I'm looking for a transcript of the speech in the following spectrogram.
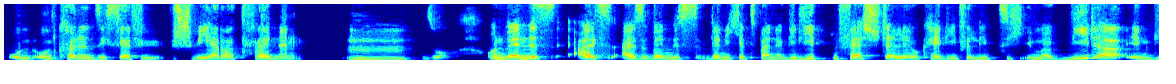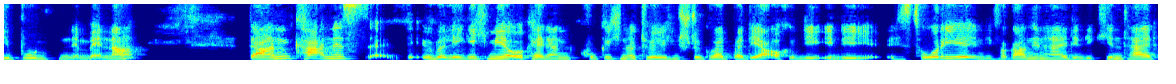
und, und können sich sehr viel schwerer trennen. Mhm. So. Und wenn es als, also wenn es, wenn ich jetzt bei einer Geliebten feststelle, okay, die verliebt sich immer wieder in gebundene Männer, dann kann es, überlege ich mir, okay, dann gucke ich natürlich ein Stück weit bei der auch in die, in die Historie, in die Vergangenheit, in die Kindheit,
